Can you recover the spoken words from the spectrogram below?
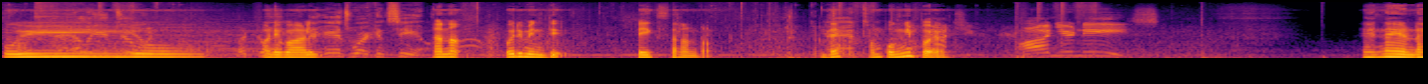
ഉയ്യോ പണിപാളി. എന്നാ ഒരു മിനിറ്റ്. ടേക്ക് സറണ്ടർ അതെ അവൻ പൊങ്ങിപ്പോയോ. എന്നാ ചെയ്യണ്ടേ?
